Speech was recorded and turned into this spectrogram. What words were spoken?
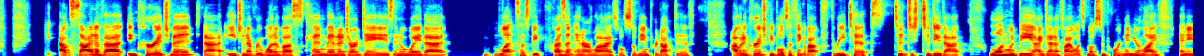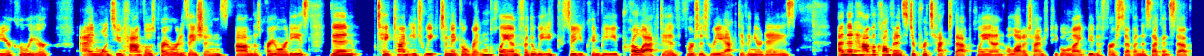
outside of that encouragement that each and every one of us can manage our days in a way that lets us be present in our lives while still being productive i would encourage people to think about three tips to, to do that one would be identify what's most important in your life and in your career and once you have those prioritizations um, those priorities then take time each week to make a written plan for the week so you can be proactive versus reactive in your days and then have the confidence to protect that plan. A lot of times people might do the first step and the second step,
